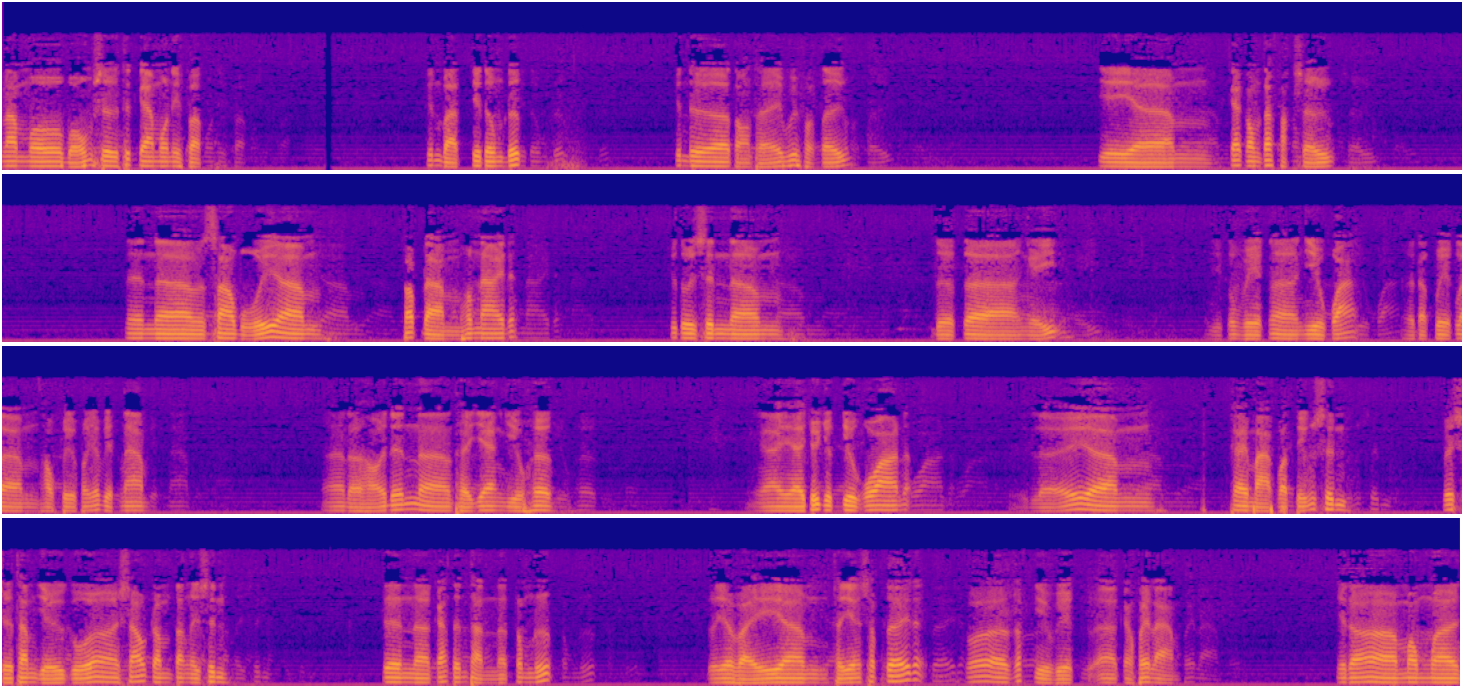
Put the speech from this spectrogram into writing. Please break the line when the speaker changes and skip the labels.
Nam mô Bổn sư Thích Ca Mâu Ni Phật. Kính bạch chư tôn đức. Kính thưa toàn thể quý Phật tử. Vì uh, các công tác Phật sự nên uh, sau buổi uh, pháp đàm hôm nay đó chúng tôi xin uh, được uh, nghỉ vì công việc uh, nhiều quá đặc biệt là học viện Phật giáo Việt Nam. À, đòi hỏi đến à, thời gian nhiều hơn. Ngày à, chủ nhật vừa qua đó, lễ khai mạc và tuyển sinh với sự tham dự của 600 tăng ni sinh trên các tỉnh thành trong nước. Rồi do vậy thời gian sắp tới đó, có rất nhiều việc cần phải làm do đó ờ, mong ờ,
